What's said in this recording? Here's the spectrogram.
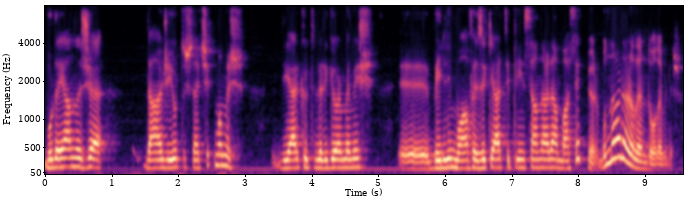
Burada yalnızca daha önce yurt dışına çıkmamış, diğer kültürleri görmemiş, e, belli muhafazakar tipli insanlardan bahsetmiyorum. Bunlar da aralarında olabilir.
